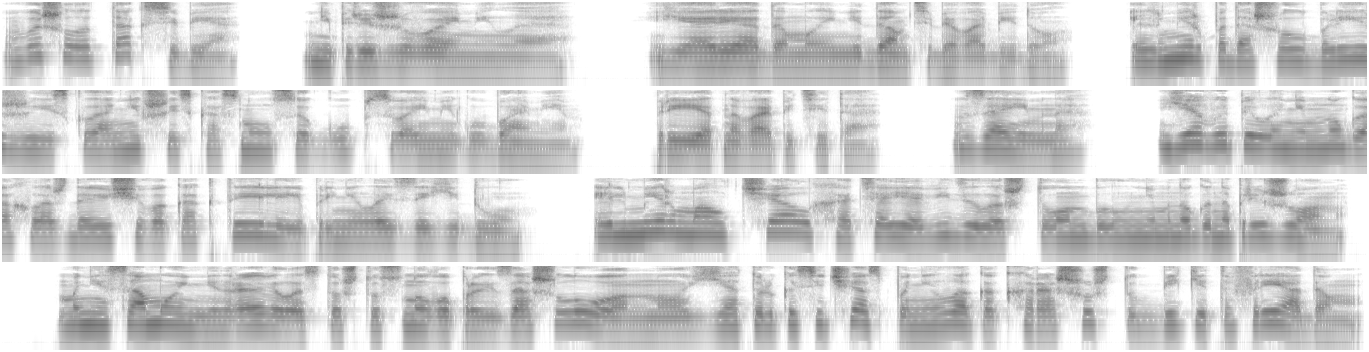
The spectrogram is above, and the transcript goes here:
Вышло так себе. Не переживай, милая. Я рядом и не дам тебя в обиду. Эльмир подошел ближе и, склонившись, коснулся губ своими губами. Приятного аппетита. Взаимно. Я выпила немного охлаждающего коктейля и принялась за еду. Эльмир молчал, хотя я видела, что он был немного напряжен. Мне самой не нравилось то, что снова произошло, но я только сейчас поняла, как хорошо, что Бекетов рядом.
